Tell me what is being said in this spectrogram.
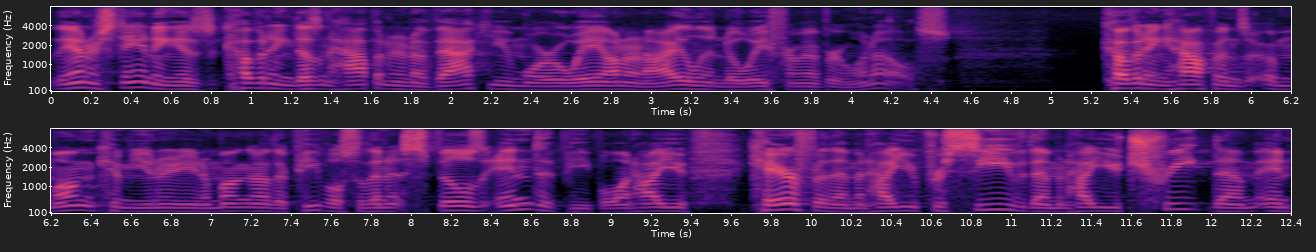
the understanding is coveting doesn't happen in a vacuum or away on an island away from everyone else. Coveting happens among community and among other people, so then it spills into people and how you care for them and how you perceive them and how you treat them and,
